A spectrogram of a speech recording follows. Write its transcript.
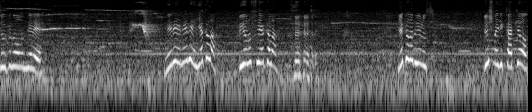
Çılgın oğlum nereye? Nereye nereye? Yakala. Bir Yunus'u yakala. yakala bir Yunus. Düşme dikkatli ol.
